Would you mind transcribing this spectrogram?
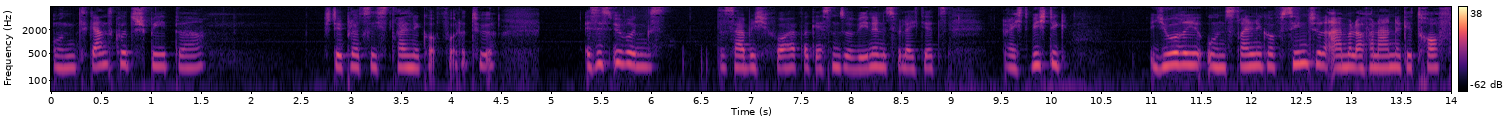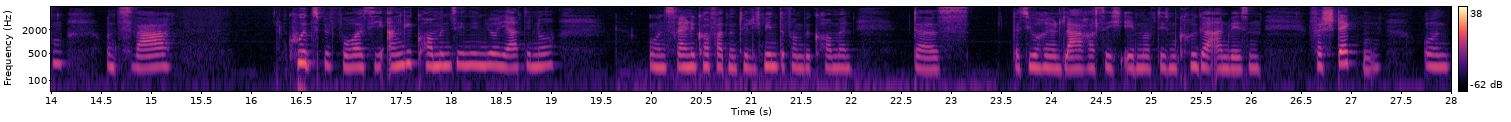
Und ganz kurz später steht plötzlich Strelnikow vor der Tür. Es ist übrigens, das habe ich vorher vergessen zu erwähnen, ist vielleicht jetzt recht wichtig. Juri und Strelnikow sind schon einmal aufeinander getroffen und zwar kurz bevor sie angekommen sind in Jurjatino. Und Strelnikow hat natürlich Wind davon bekommen, dass, dass Juri und Lara sich eben auf diesem Krüger-Anwesen verstecken. Und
